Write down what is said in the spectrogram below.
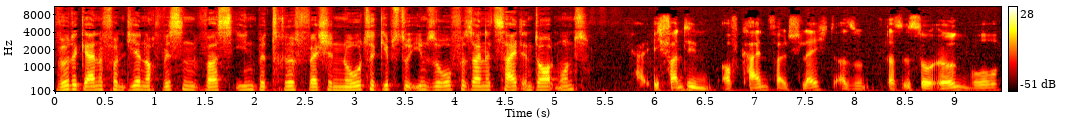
würde gerne von dir noch wissen, was ihn betrifft. Welche Note gibst du ihm so für seine Zeit in Dortmund? Ich fand ihn auf keinen Fall schlecht. Also das ist so irgendwo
